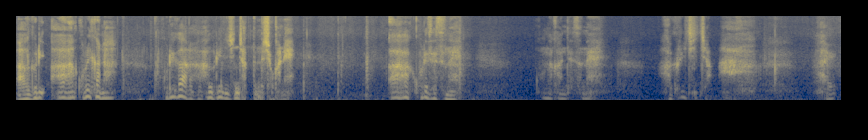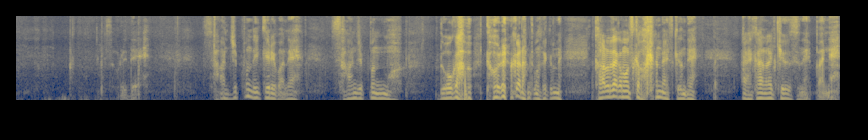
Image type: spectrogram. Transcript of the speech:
あぐりああこれかな。これがあぐり神社ってんでしょうかね。ああこれですね。こんな感じですね。あぐり神社。はい。それで30分で行ければね30分も動画を撮れるかなと思うんだけどね。体が持つか分かんないですけどね、はい、かなり急ですねやっぱりね。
